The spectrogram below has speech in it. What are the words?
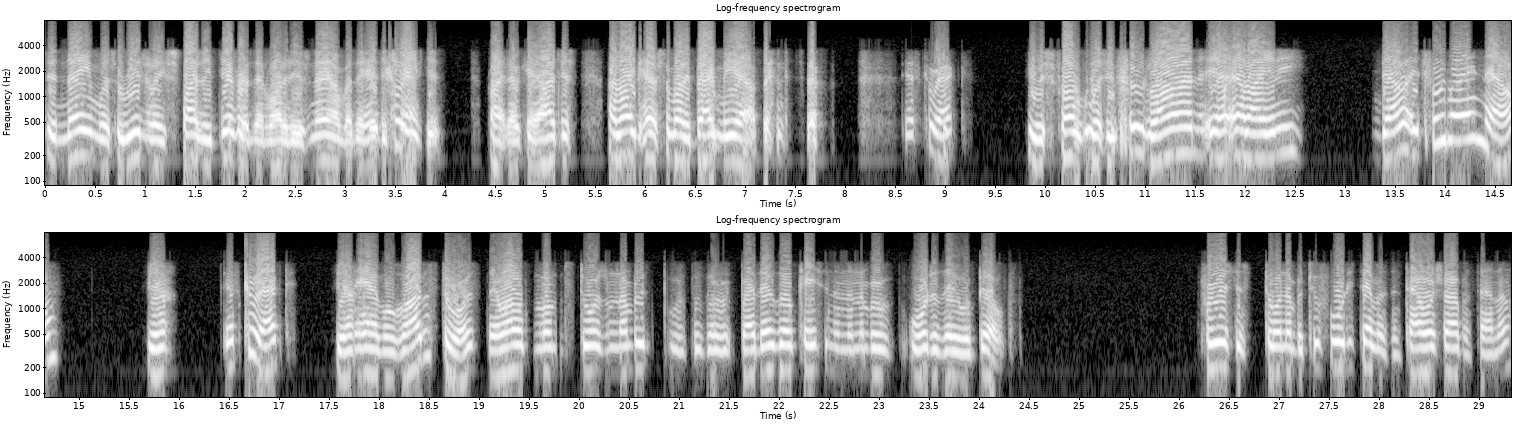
the name was originally slightly different than what it is now, but they had That's to change it. Right. Okay. I just I like to have somebody back me up, and so That's correct. it was was it Food Line L I N E? No, it's Food Lion now. Yeah. That's correct. Yeah. They have a lot of stores. They're all stores numbered by their location and the number of order they were built. For instance, store number 247 is in Tower Shopping Center,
